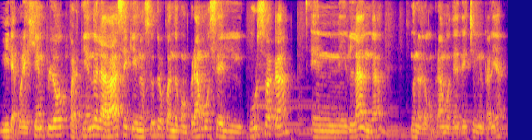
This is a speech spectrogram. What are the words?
Mira, por ejemplo, partiendo de la base que nosotros cuando compramos el curso acá en Irlanda, bueno, lo compramos desde Chile en realidad,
